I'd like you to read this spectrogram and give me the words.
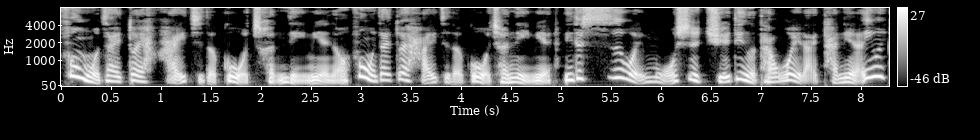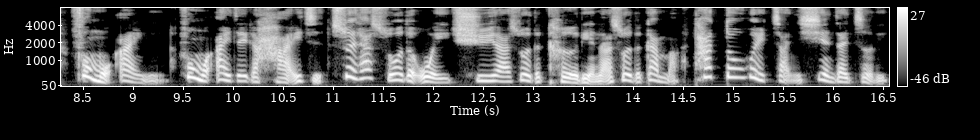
父母在对孩子的过程里面哦，父母在对孩子的过程里面，你的思维模式决定了他未来谈。因为父母爱你，父母爱这个孩子，所以他所有的委屈啊，所有的可怜啊，所有的干嘛，他都会展现在这里。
